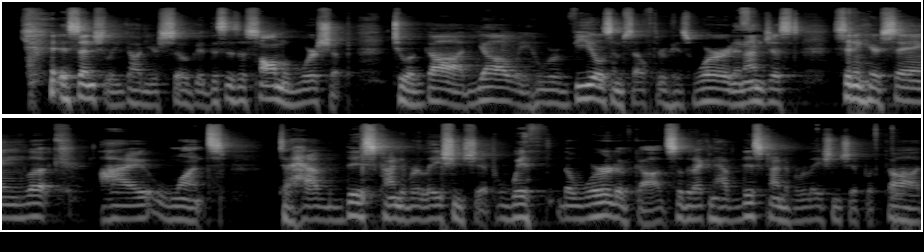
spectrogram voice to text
essentially, God, you're so good. This is a psalm of worship to a God, Yahweh, who reveals himself through his word. And I'm just sitting here saying, look, I want to have this kind of relationship with the Word of God so that I can have this kind of relationship with God,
